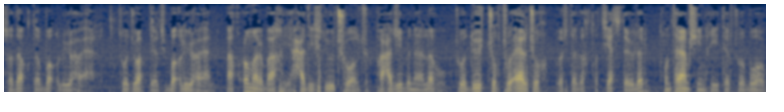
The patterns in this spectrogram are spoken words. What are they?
صدقت بقل يحو أهل تو جواب ديلش بقلي يحال أق عمر باخ حديث دوت شوالج فعجبنا له تو دوت شوخ تو آل شوخ استغخت تيس دولر تون تامشين خيتر تو بوهك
